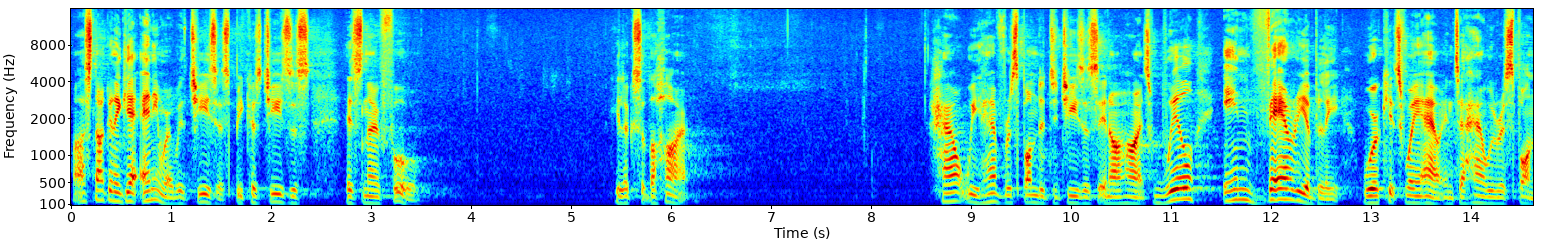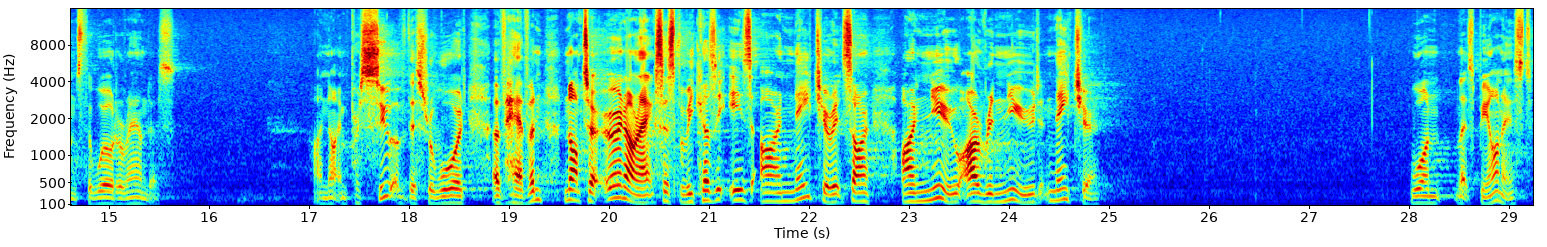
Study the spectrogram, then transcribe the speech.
Well, that's not going to get anywhere with Jesus because Jesus is no fool. He looks at the heart how we have responded to Jesus in our hearts will invariably work its way out into how we respond to the world around us. I'm not in pursuit of this reward of heaven, not to earn our access, but because it is our nature. It's our, our new, our renewed nature. One, let's be honest,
